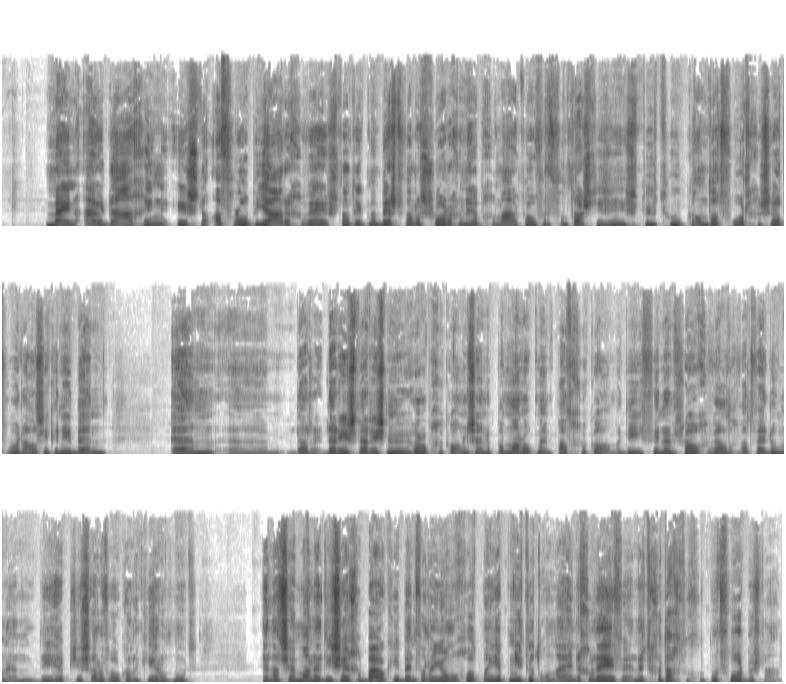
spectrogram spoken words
mijn uitdaging is de afgelopen jaren geweest dat ik me best wel eens zorgen heb gemaakt over het fantastische instituut. Hoe kan dat voortgezet worden als ik er niet ben? En uh, daar, daar, is, daar is nu hulp gekomen. Er zijn een paar mannen op mijn pad gekomen die vinden het zo geweldig wat wij doen. En die heb je zelf ook al een keer ontmoet. En dat zijn mannen die zeggen, Bouke, je bent wel een jonge god, maar je hebt niet het oneindige leven. En het gedachtegoed moet voortbestaan.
